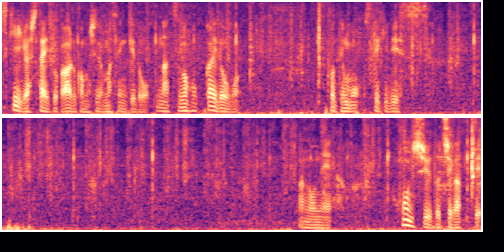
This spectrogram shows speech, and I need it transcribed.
スキーがしたいとかあるかもしれませんけど夏の北海道もとても素敵です。あのね本州と違って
